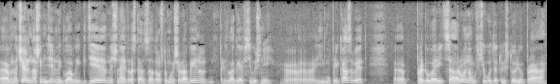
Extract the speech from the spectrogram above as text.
Э, в начале нашей недельной главы, где начинает рассказываться о том, что мой Шарабейну, предлагая Всевышний, э, ему приказывает э, проговорить с Аароном всю вот эту историю про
